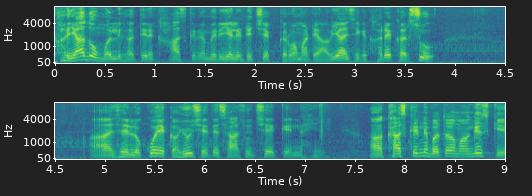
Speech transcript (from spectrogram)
ફરિયાદો મળી હતી અને ખાસ કરીને અમે રિયાલિટી ચેક કરવા માટે આવ્યા છીએ કે ખરેખર શું જે લોકોએ કહ્યું છે તે સાચું છે કે નહીં? ખાસ કરીને બતાવવા માંગીશ કે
